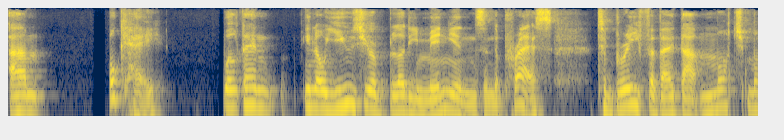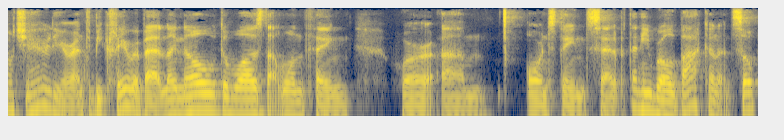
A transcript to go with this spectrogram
Um, okay, well then, you know, use your bloody minions in the press to brief about that much, much earlier and to be clear about it. And I know there was that one thing where um, Ornstein said it, but then he rolled back on it. So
